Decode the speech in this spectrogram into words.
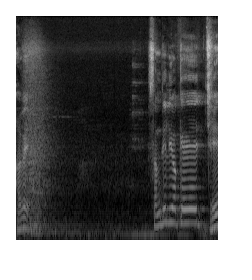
હવે સમજી લ્યો કે જે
